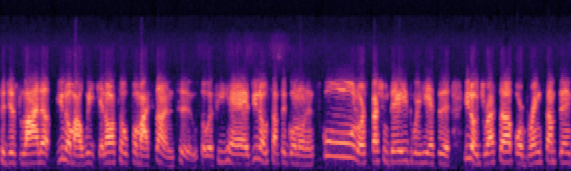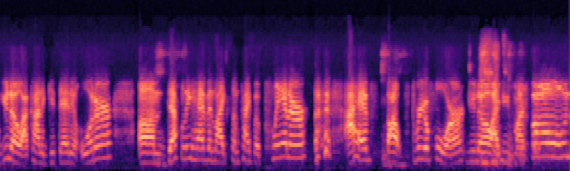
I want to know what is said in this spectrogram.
to just line up, you know, my week and also for my son too. So if he has, you know, something going on in school or special days where he has to, you know, dress up or bring something, you know, I kind of get that in order. Um, definitely having like some type of planner. I have about three or four. You know, I use my phone.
